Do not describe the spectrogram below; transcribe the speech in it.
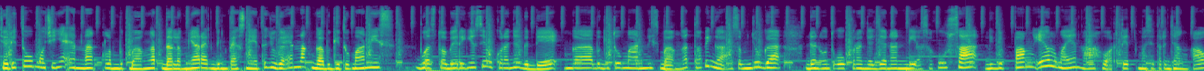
Jadi tuh mochinya enak, lembut banget. Dalamnya red bean paste-nya itu juga enak, nggak begitu manis. Buat stroberinya sih ukurannya gede, nggak begitu manis banget, tapi nggak asem juga. Dan untuk ukuran jajanan di Asakusa, di Jepang, ya lumayan lah, worth it, masih terjangkau.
